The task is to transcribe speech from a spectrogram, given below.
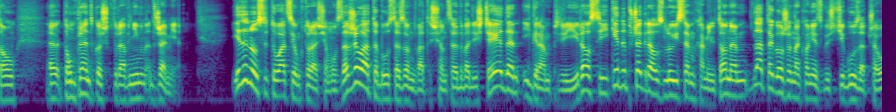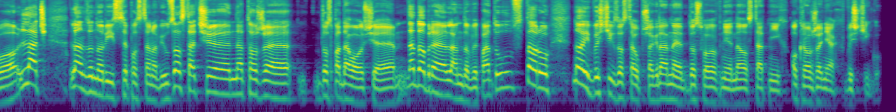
tą, e, tą prędkość, która w nim drzemie. Jedyną sytuacją, która się mu zdarzyła, to był sezon 2021 i Grand Prix Rosji, kiedy przegrał z Lewisem Hamiltonem, dlatego że na koniec wyścigu zaczęło lać. Lando Norris postanowił zostać e, na torze, rozpadało się na dobre, Lando wypadł z toru, no i wyścig został przegrany dosłownie na ostatnich okrążeniach wyścigu.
